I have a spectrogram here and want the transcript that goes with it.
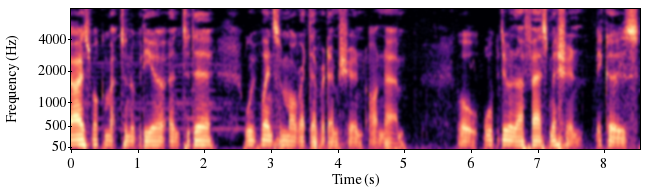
guys, welcome back to another video and today we'll be playing some more Red Dead Redemption on um well we'll be doing our first mission because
